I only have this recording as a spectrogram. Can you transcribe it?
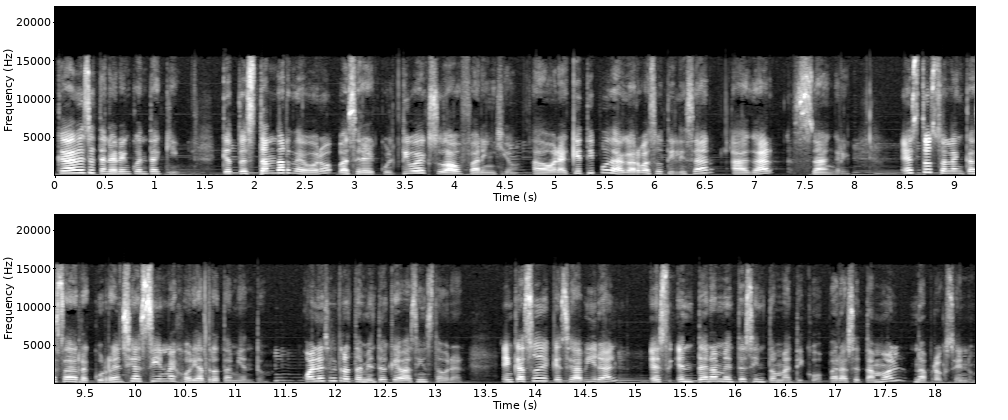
¿Qué debes de tener en cuenta aquí? Que tu estándar de oro va a ser el cultivo de exudado faringio. Ahora, ¿qué tipo de agar vas a utilizar? Agar sangre. Esto solo en caso de recurrencia sin mejoría tratamiento. ¿Cuál es el tratamiento que vas a instaurar? En caso de que sea viral, es enteramente sintomático, paracetamol, naproxeno.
